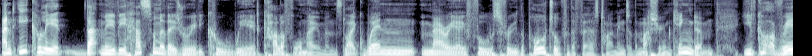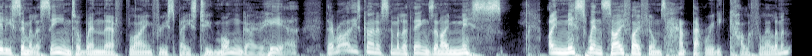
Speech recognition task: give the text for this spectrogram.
And equally, it, that movie has some of those really cool, weird, colourful moments. Like when Mario falls through the portal for the first time into the Mushroom Kingdom, you've got a really similar scene to when they're flying through space to Mongo here. There are these kind of similar things, and I miss. I miss when sci-fi films had that really colourful element.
